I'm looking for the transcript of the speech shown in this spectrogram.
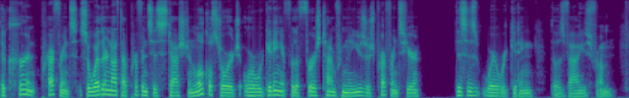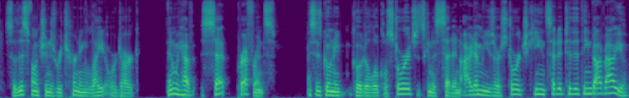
the current preference. So whether or not that preference is stashed in local storage or we're getting it for the first time from the user's preference here, this is where we're getting those values from. So this function is returning light or dark. Then we have set preference. This is going to go to local storage. It's going to set an item, use our storage key and set it to the theme.value.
